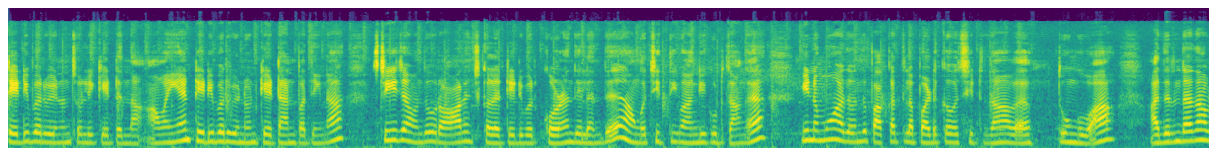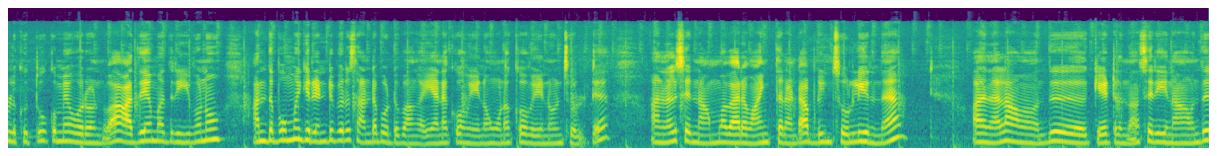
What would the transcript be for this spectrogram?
டெடிபர் வேணும்னு சொல்லி கேட்டிருந்தான். அவன் ஏன் டெடிபர் வேணும்னு கேட்டான்னு பார்த்தீங்கன்னா ஸ்ரீஜா வந்து ஒரு ஆரஞ்சு கலர் டெடிபர் குழந்தையிலேருந்து அவங்க சித்தி வாங்கி கொடுத்தாங்க. இன்னமும் அதை வந்து பக்கத்தில் படுக்க வச்சுட்டு தான் அவள் தூங்குவா. அது இருந்தால் தான் அவளுக்கு தூக்கமே வரும்னுவா. அதே மாதிரி இவனும் அந்த பொம்மைக்கு ரெண்டு பேரும் சண்டை போட்டுப்பாங்க. எனக்கும் வேணும் உனக்கும் வேணும்னு சொல்லிட்டு. அதனால் சரி நான் அம்மா வேறு வாங்கி தரேன்டா அப்படின்னு சொல்லியிருந்தேன். அதனால் அவன் வந்து கேட்டிருந்தான் சரி நான் வந்து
